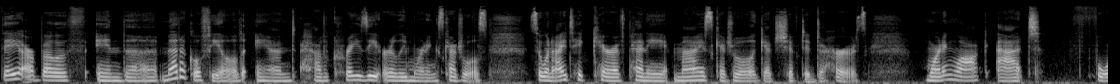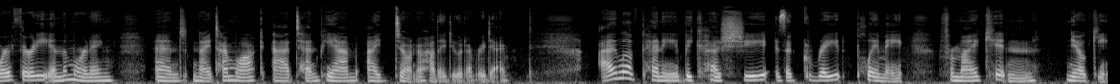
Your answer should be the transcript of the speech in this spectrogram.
They are both in the medical field and have crazy early morning schedules. So when I take care of Penny, my schedule gets shifted to hers. Morning walk at 4:30 in the morning and nighttime walk at 10 p.m. I don't know how they do it every day. I love Penny because she is a great playmate for my kitten, Gnocchi.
